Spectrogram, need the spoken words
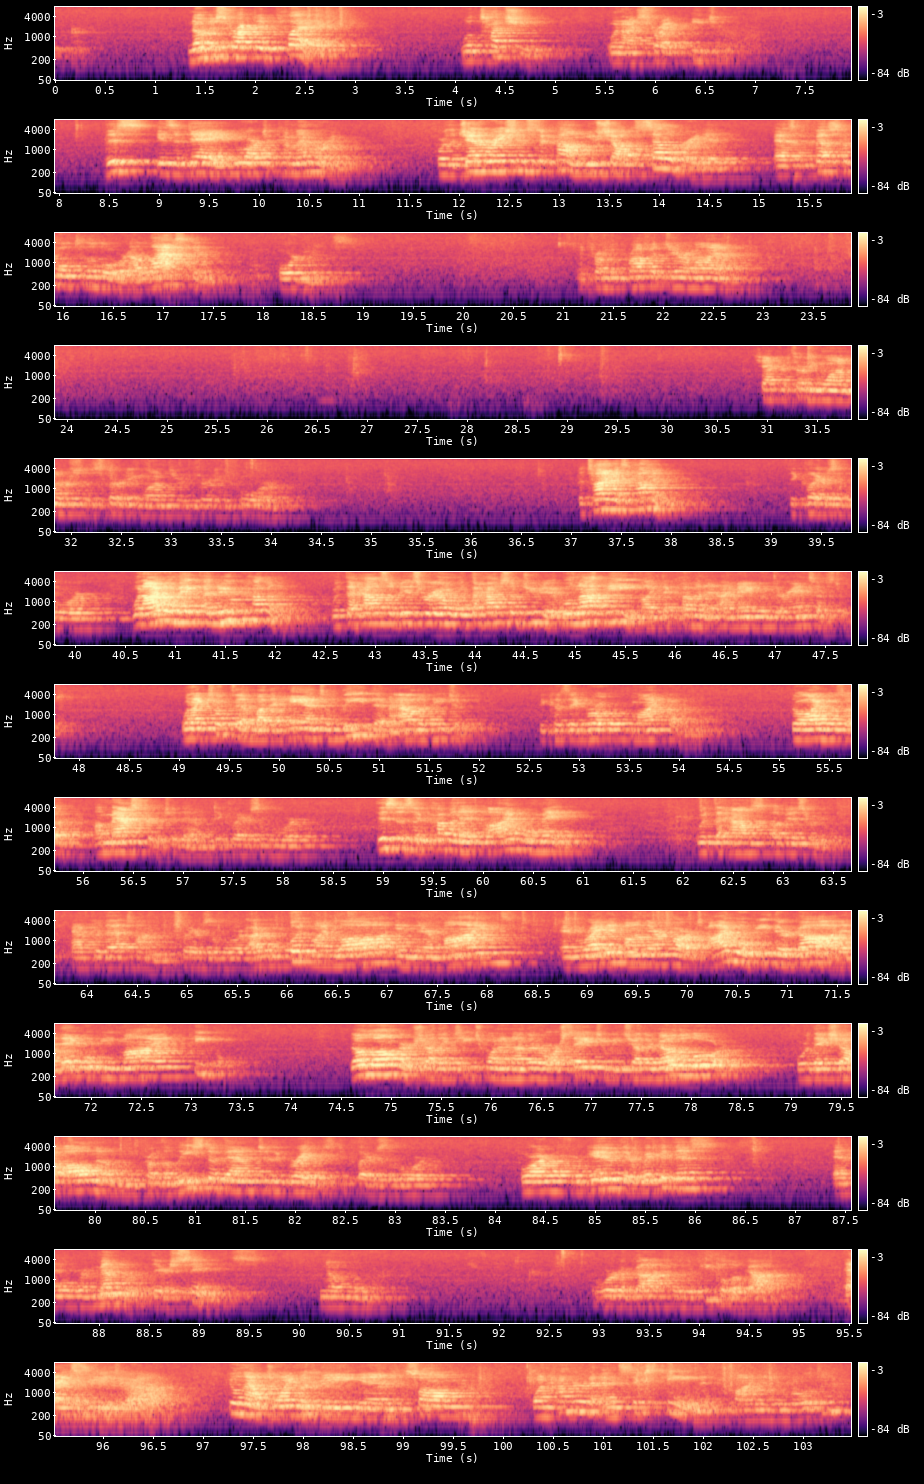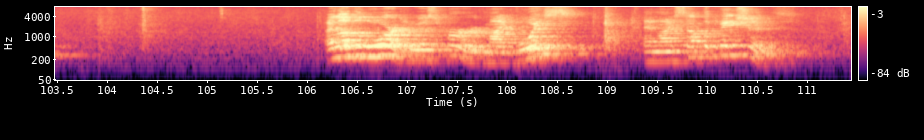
No destructive plague will touch you when I strike Egypt. This is a day you are to commemorate. For the generations to come, you shall celebrate it as a festival to the Lord, a lasting ordinance and from the prophet Jeremiah. Chapter 31, verses 31 through 34. The time is coming, declares the Lord, when I will make a new covenant with the house of Israel and with the house of Judah. It will not be like the covenant I made with their ancestors when I took them by the hand to lead them out of Egypt, because they broke my covenant, though I was a, a master to them, declares the Lord. This is a covenant I will make with the house of Israel after that time, declares the Lord. I will put my law in their minds and write it on their hearts. I will be their God, and they will be my people. No longer shall they teach one another or say to each other, Know the Lord for they shall all know me, from the least of them to the greatest, declares the Lord. For I will forgive their wickedness and will remember their sins no more. The word of God for the people of God. Thanks be to God. You'll now join with me in Psalm 116 if you find it in your bulletin. I love the Lord who has heard my voice and my supplications,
